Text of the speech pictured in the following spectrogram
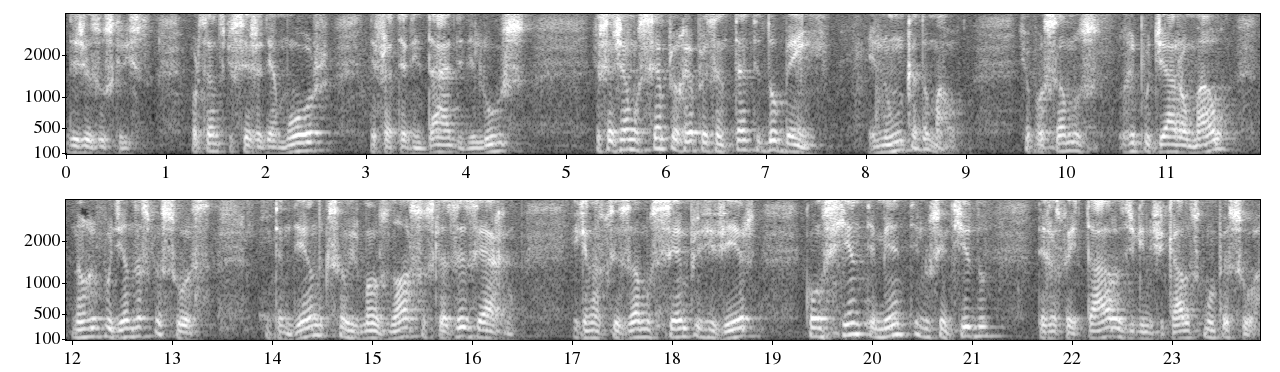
de Jesus Cristo. Portanto, que seja de amor, de fraternidade, de luz, que sejamos sempre o representante do bem e nunca do mal. Que possamos repudiar o mal, não repudiando as pessoas, entendendo que são irmãos nossos que às vezes erram e que nós precisamos sempre viver conscientemente no sentido de respeitá-los, dignificá-los como pessoa.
